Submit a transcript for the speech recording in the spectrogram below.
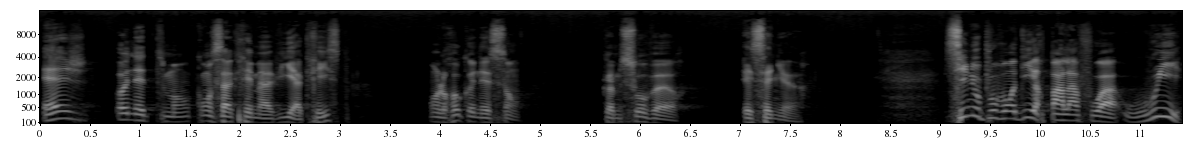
Ai-je honnêtement consacré ma vie à Christ en le reconnaissant comme Sauveur et Seigneur? Si nous pouvons dire par la foi, oui,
